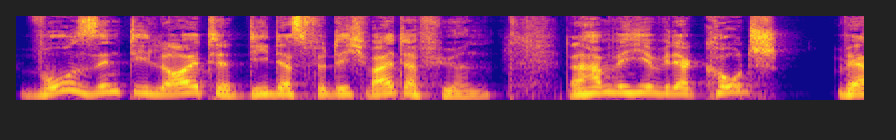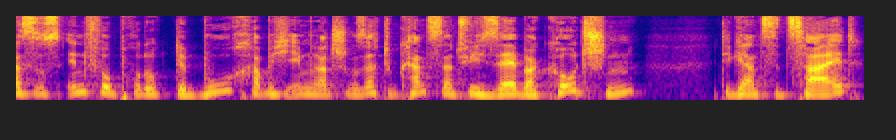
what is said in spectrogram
wo sind die Leute, die das für dich weiterführen? Dann haben wir hier wieder Coach versus Infoprodukte Buch, habe ich eben gerade schon gesagt. Du kannst natürlich selber coachen die ganze Zeit.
